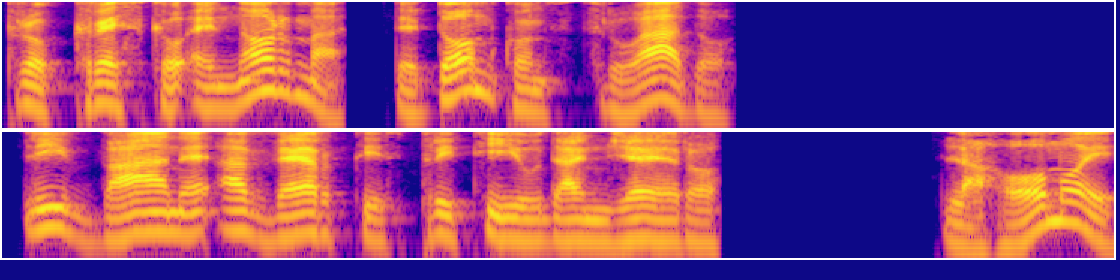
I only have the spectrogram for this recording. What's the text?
Pro cresco enorma de dom construado li vane avertis pritiu dangero. La homoi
